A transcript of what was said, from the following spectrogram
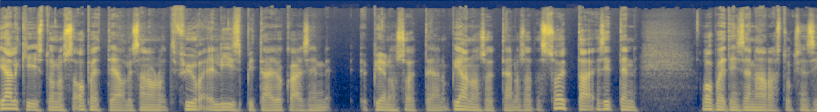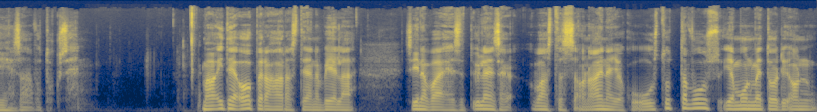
jälkiistunnossa opettaja oli sanonut, että Für Elis pitää jokaisen pianonsoittajan, pianonsoittajan osata soittaa ja sitten lopetin sen harrastuksen siihen saavutukseen. Mä oon itse operaharrastajana vielä – siinä vaiheessa, että yleensä vastassa on aina joku uustuttavuus ja mun metodi on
